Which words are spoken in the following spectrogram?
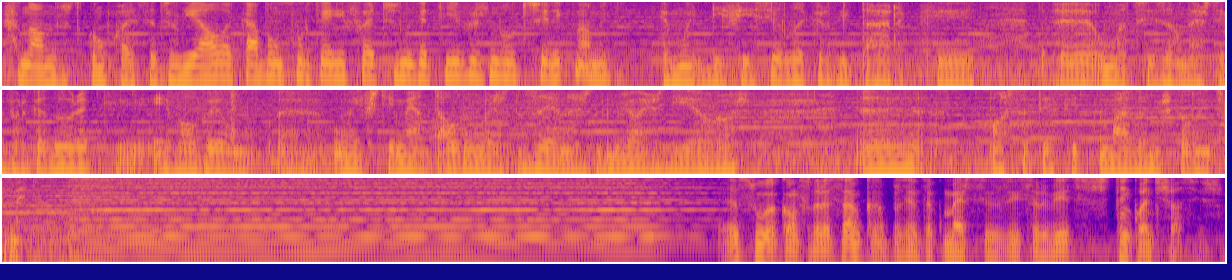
Fenómenos de concorrência desleal acabam por ter efeitos negativos no tecido económico. É muito difícil acreditar que uh, uma decisão desta envergadura, que envolveu uh, um investimento de algumas dezenas de milhões de euros, uh, possa ter sido tomada no escalão intermédio. A sua confederação, que representa comércios e serviços, tem quantos sócios?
